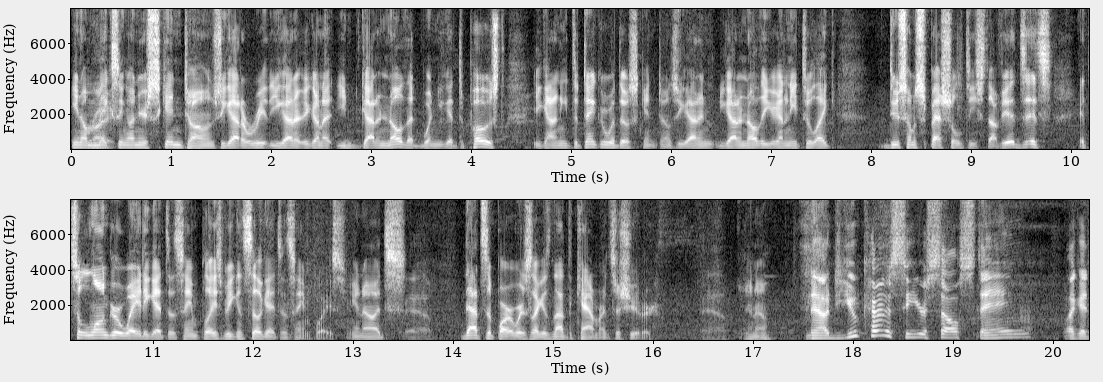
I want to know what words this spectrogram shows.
you know Right. mixing on your skin tones. You got to re- you got to you're gonna you got to know that when you get to post, you got to need to tinker with those skin tones. You got to you got to know that you're gonna need to like do some specialty stuff. It's it's it's a longer way to get to the same place, but you can still get to the same place. You know, it's Yeah. That's the part where it's like it's not the camera, it's a shooter. Yeah. You know. Now, do you kind of see yourself staying like a,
